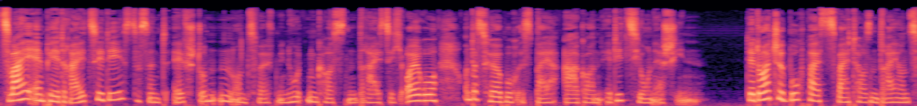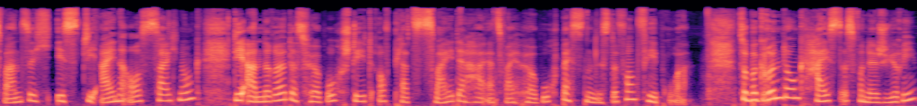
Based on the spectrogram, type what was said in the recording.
Zwei MP3-CDs, das sind elf Stunden und zwölf Minuten, kosten 30 Euro und das Hörbuch ist bei Argon Edition erschienen. Der Deutsche Buchpreis 2023 ist die eine Auszeichnung. Die andere, das Hörbuch, steht auf Platz zwei der HR2 Hörbuch Bestenliste vom Februar. Zur Begründung heißt es von der Jury,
